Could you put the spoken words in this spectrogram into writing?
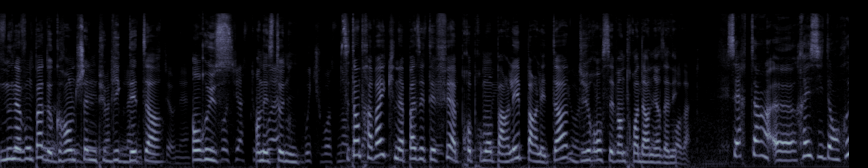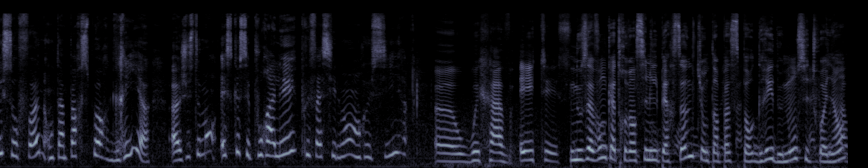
Nous n'avons pas de grandes chaînes publiques d'État en russe, en Estonie. C'est un travail qui n'a pas été fait à proprement parler par l'État durant ces 23 dernières années. Certains euh, résidents russophones ont un passeport gris. Euh, justement, est-ce que c'est pour aller plus facilement en Russie? Euh, Nous avons 86 000 personnes qui ont un passeport gris de non-citoyens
